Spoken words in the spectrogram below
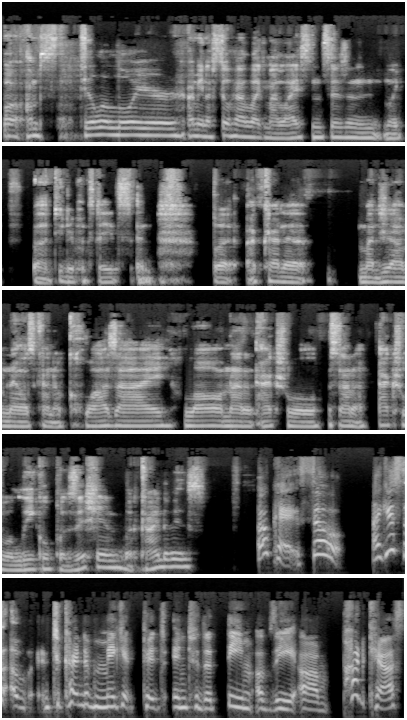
Well, I'm still a lawyer. I mean, I still have like my licenses in like uh, two different states, and but I kind of my job now is kind of quasi law. I'm not an actual, it's not an actual legal position, but kind of is. Okay. So I guess uh, to kind of make it fit into the theme of the um, podcast,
